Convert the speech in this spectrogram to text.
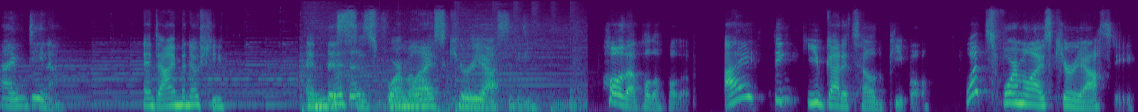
I'm Dina. And I'm Manoshi. And, and this, this, is Formalized Curiosity. Curiosity. Hold up, hold up, hold up. I think you've got to tell the people what's formalized curiosity?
